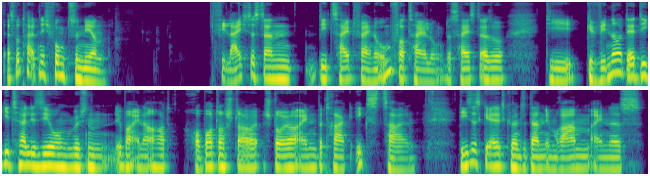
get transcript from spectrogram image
es wird halt nicht funktionieren. Vielleicht ist dann die Zeit für eine Umverteilung. Das heißt also, die Gewinner der Digitalisierung müssen über eine Art Robotersteuer einen Betrag X zahlen. Dieses Geld könnte dann im Rahmen eines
